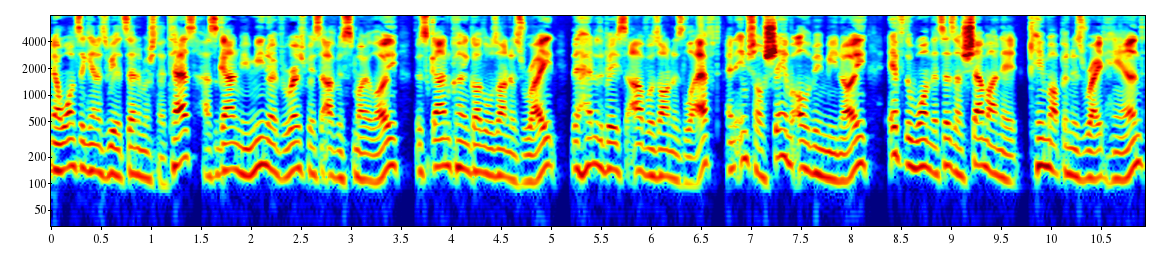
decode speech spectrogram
Now, once again, as we had said in Mishnah Tes, Hasgan Mimino Viresh Beis Av Mismailoi, the Sgan Kohen Gadol was on his right, the head of the base Av was on his left, and Imshal Shem Minoi, if the one that says Hashem on it came up in his right hand,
